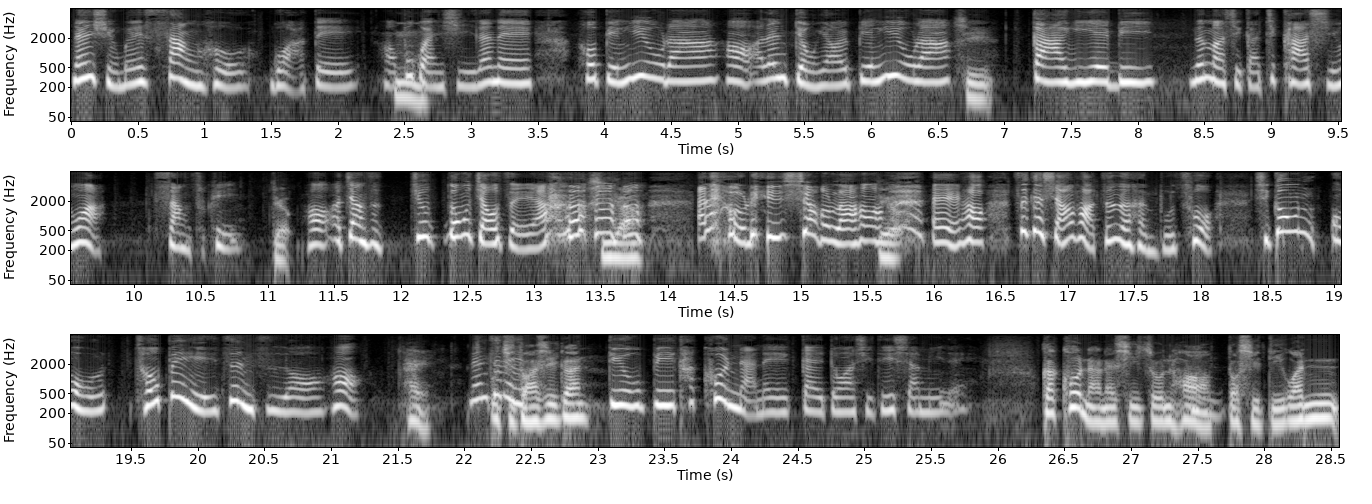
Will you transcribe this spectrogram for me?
咱想要送互外地吼。不管是咱的好朋友啦，吼、嗯，啊，咱重要的朋友啦，是家己的味，咱嘛是甲这卡箱啊送出去，对，好啊，这样子就拢交贼啊，是啊，有理想啦，哈，哎、欸，好，这个想法真的很不错，是讲哦，筹备一阵子哦，哈，嘿，咱这个段时间。筹备较困难的阶段是伫啥物呢？较困难的时阵哈，都是伫阮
